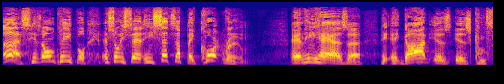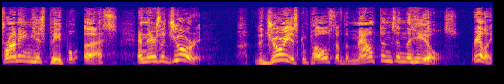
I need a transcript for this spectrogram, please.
us, his own people. And so he said he sets up a courtroom. And he has uh, he, God is is confronting his people, us, and there's a jury. The jury is composed of the mountains and the hills. Really.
